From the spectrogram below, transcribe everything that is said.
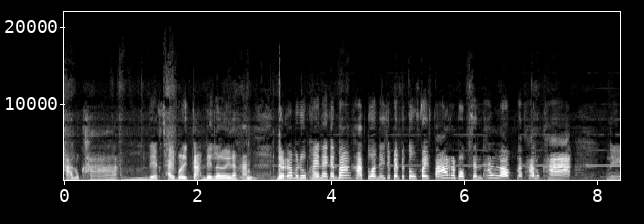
ค่ะลูกค้าเรียกใช้บริการได้เลยนะคะ เดี๋ยวเรามาดูภายในกันบ้างค่ะ ตัวนี้จะเป็นประตูไฟฟ้าระบบเซ็นทรัลล็อกนะคะ ลูกค้า นี่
